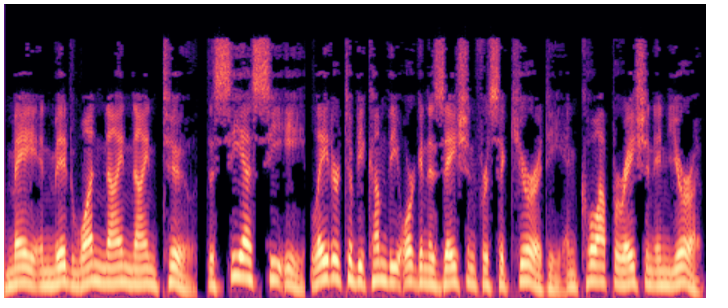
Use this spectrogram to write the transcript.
May in mid-1992. The CSCE later to become the Organization for Security and Cooperation in Europe,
